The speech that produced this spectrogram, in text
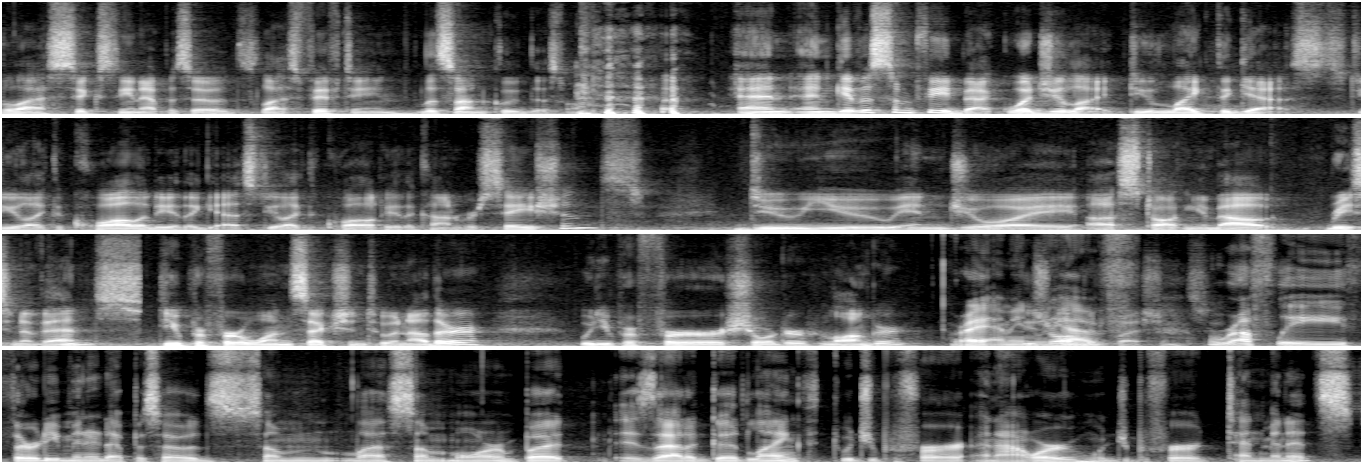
the last 16 episodes, last 15. Let's not include this one. and and give us some feedback. What'd you like? Do you like the guests? Do you like the quality of the guests? Do you like the quality of the conversations? Do you enjoy us talking about recent events? Do you prefer one section to another? Would you prefer shorter, longer? Right. I mean, These we have roughly 30 minute episodes, some less, some more. But is that a good length? Would you prefer an hour? Would you prefer 10 minutes?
